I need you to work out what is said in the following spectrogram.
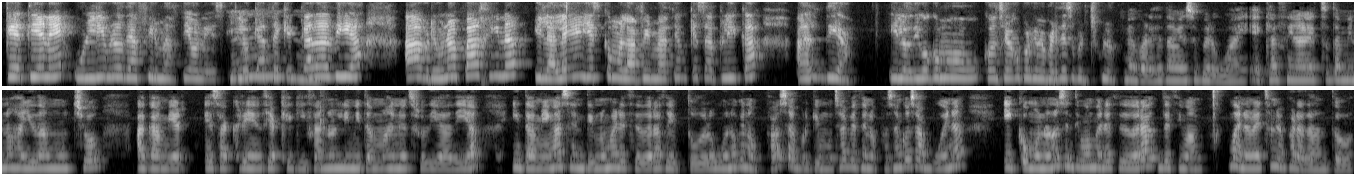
que tiene un libro de afirmaciones y lo que hace que cada mm. día abre una página y la lee y es como la afirmación que se aplica al día. Y lo digo como consejo porque me parece súper chulo. Me parece también súper guay. Es que al final esto también nos ayuda mucho a cambiar esas creencias que quizás nos limitan más en nuestro día a día y también a sentirnos merecedoras de todo lo bueno que nos pasa, porque muchas veces nos pasan cosas buenas y como no nos sentimos merecedoras, decimos, bueno, esto no es para tanto,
